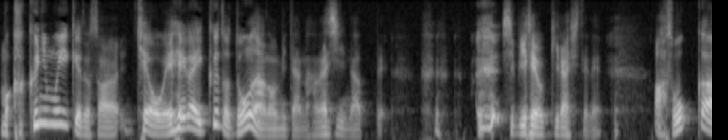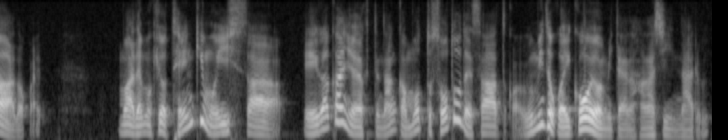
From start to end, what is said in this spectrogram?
もう角煮もいいけどさ今日映画行くとどうなの?」みたいな話になって。しびれを切らしてね「あそっか」とか。まあでも今日天気もいいしさ映画館じゃなくてなんかもっと外でさとか海とか行こうよみたいな話になる。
